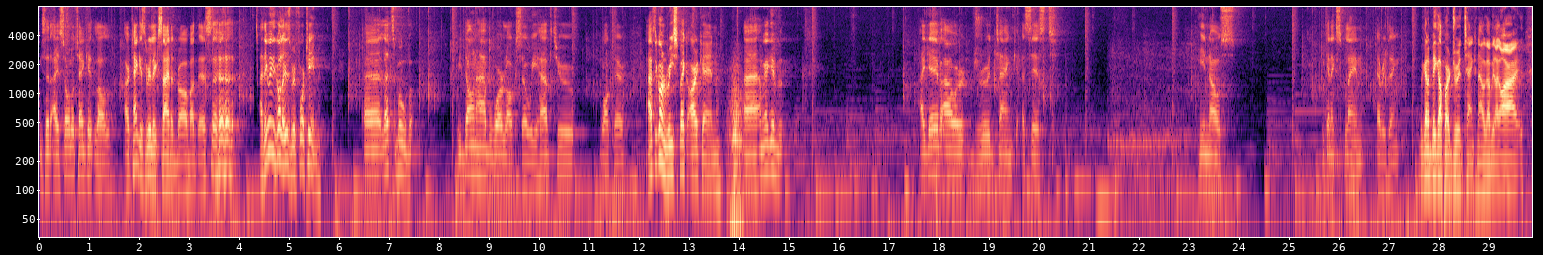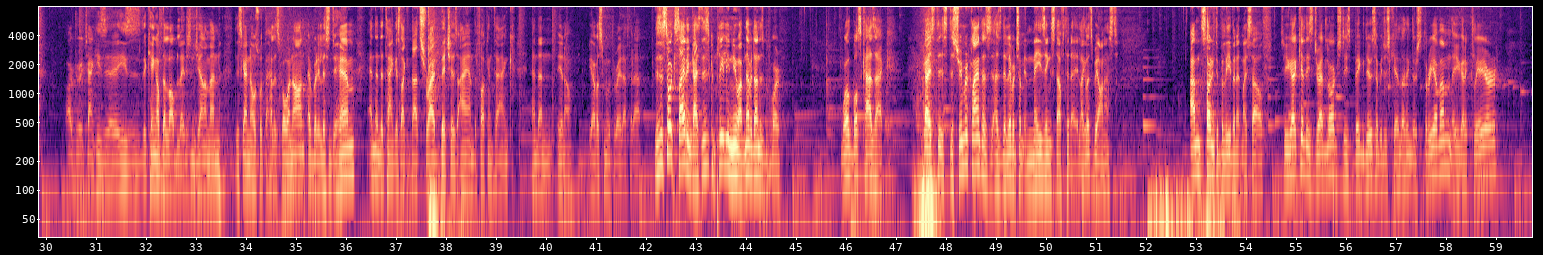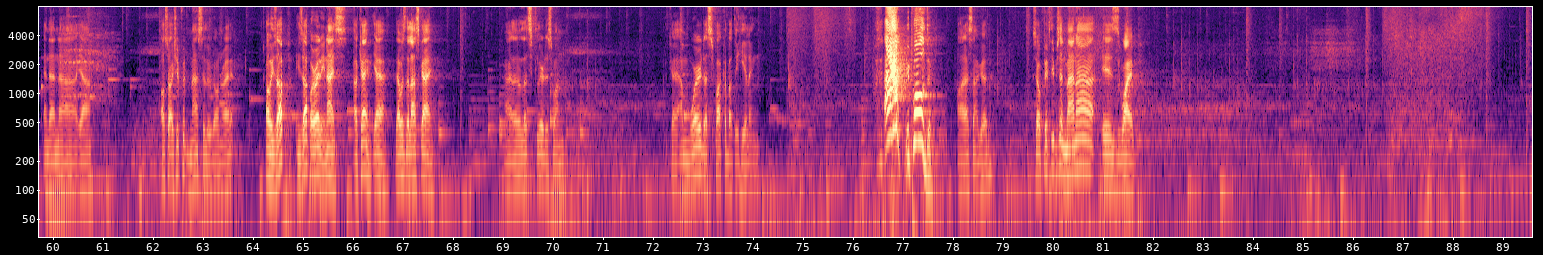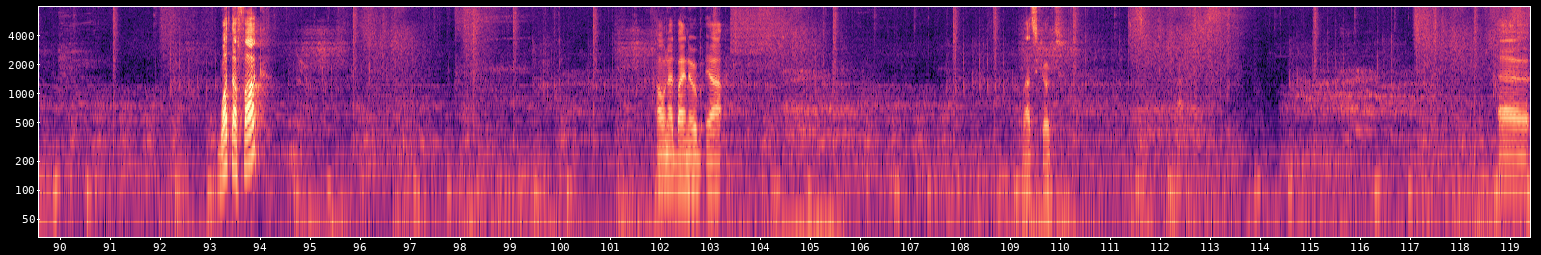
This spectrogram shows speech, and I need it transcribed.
He said, I solo tank it, lol. Our tank is really excited, bro, about this. I think we can go like this. We're 14. Uh, let's move. We don't have Warlock, so we have to walk there. I have to go and respec Arcane. Uh, I'm gonna give... I gave our Druid tank assist. He knows. He can explain everything. We gotta big up our Druid tank now. We gotta be like, alright. Our Druid tank, he's, uh, he's the king of the lob, ladies and gentlemen. This guy knows what the hell is going on. Everybody listen to him. And then the tank is like, that's right, bitches. I am the fucking tank. And then, you know, you have a smooth raid after that. This is so exciting, guys. This is completely new. I've never done this before. World Boss Kazzak. Guys, this, the streamer client has, has delivered some amazing stuff today. Like, let's be honest. I'm starting to believe in it myself. So you gotta kill these dreadlords, these big dudes that we just killed. I think there's three of them that you gotta clear. And then, uh, yeah. Also, I should put Loot on, right? Oh, he's up? He's up already. Nice. Okay, yeah. That was the last guy. Alright, let's clear this one. Okay, I'm worried as fuck about the healing. Ah! We pulled! Oh, that's not good. So 50% mana is wipe. What the fuck? Owned by a noob, yeah. That's cooked. Uh,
